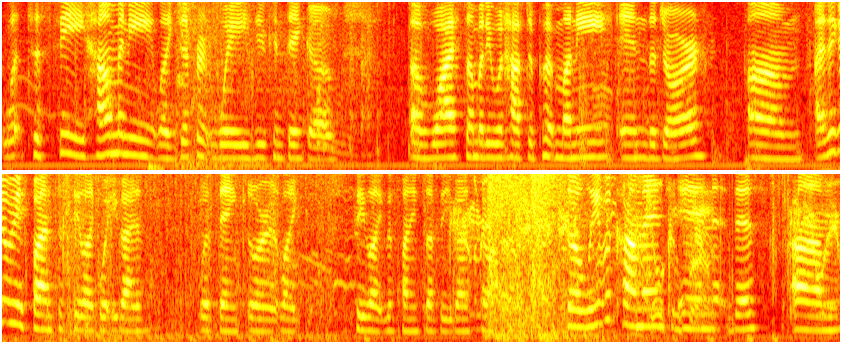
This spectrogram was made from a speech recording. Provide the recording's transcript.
What, to see how many like different ways you can think of of why somebody would have to put money in the jar. Um, I think it would be fun to see like what you guys would think or like see like the funny stuff that you guys come up with. So leave a comment in this um,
